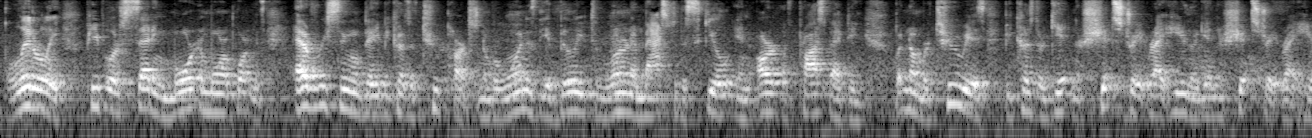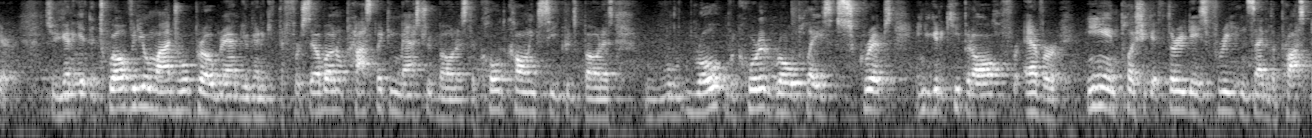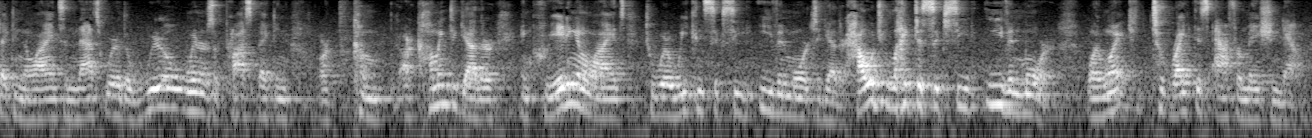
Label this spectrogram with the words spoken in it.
Literally, people are setting more and more appointments every single day because of two parts. Number one is the ability to learn and master the skill and art of prospecting. But number two is because they're getting their shit straight right here, they're getting their shit straight right here. So you're to get the 12 video module program, you're to get the for sale by prospecting mastery bonus, the cold calling secrets bonus, role, recorded role plays, scripts, and you're to keep it all forever. And plus, you get 30 days free inside of the Prospecting Alliance, and that's where the real winners of prospecting are are coming together and creating an alliance to where we can succeed even more together. How would you like to succeed even more? Well, I want to write this affirmation down.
